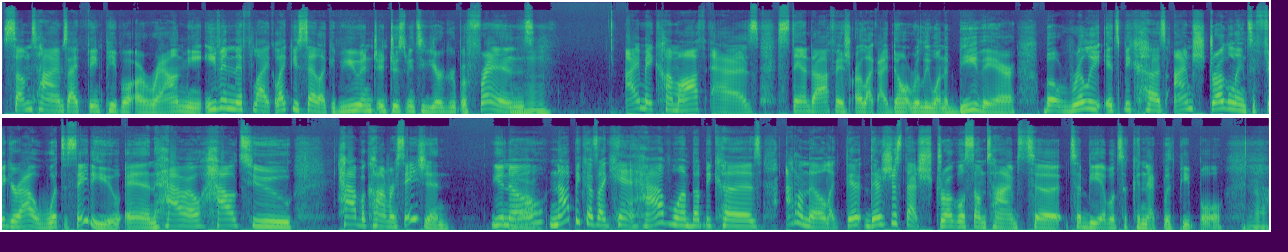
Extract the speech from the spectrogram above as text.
sometimes I think people around me, even if like like you said, like if you introduce me to your group of friends, mm-hmm. I may come off as standoffish or like I don't really want to be there, but really it's because I'm struggling to figure out what to say to you and how how to have a conversation. You know, not because I can't have one, but because I don't know, like there, there's just that struggle sometimes to to be able to connect with people. Yeah.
